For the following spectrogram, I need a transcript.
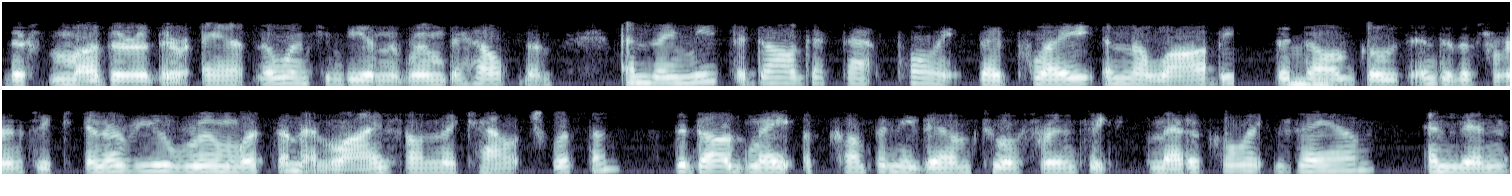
their mother, their aunt, no one can be in the room to help them. And they meet the dog at that point. They play in the lobby. The mm-hmm. dog goes into the forensic interview room with them and lies on the couch with them. The dog may accompany them to a forensic medical exam. And then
